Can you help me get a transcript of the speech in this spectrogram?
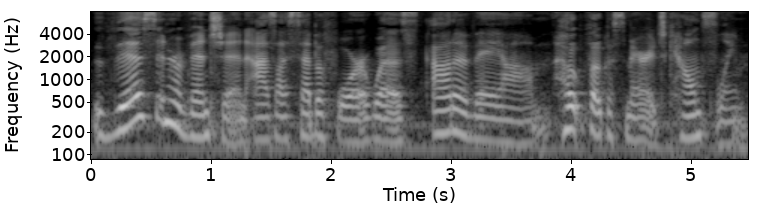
this intervention, as I said before, was out of a um, Hope Focused Marriage Counseling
